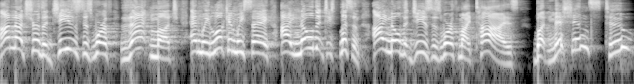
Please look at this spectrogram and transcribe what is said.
I'm not sure that Jesus is worth that much. And we look and we say, I know that, listen, I know that Jesus is worth my tithes, but missions too?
